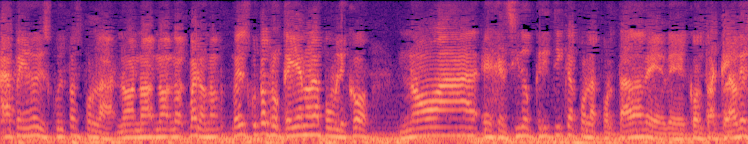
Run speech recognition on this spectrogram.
ha pedido disculpas por la. No, no, no, no bueno, no, no disculpas porque ella no la publicó. No ha ejercido crítica por la portada de, de contra Claudia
